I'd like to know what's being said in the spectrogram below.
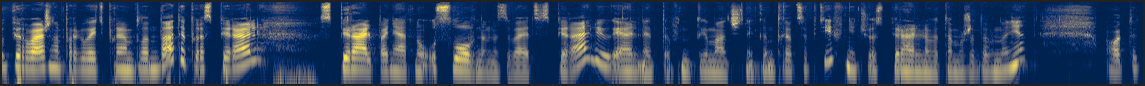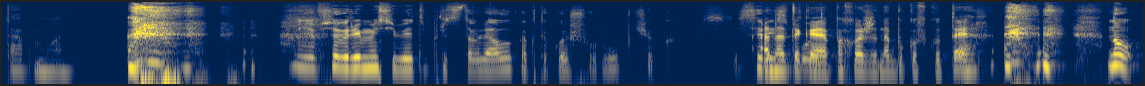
Супер важно проговорить про имплантаты, про спираль. Спираль, понятно, условно называется спиралью. Реально это внутриматочный контрацептив. Ничего спирального там уже давно нет. Вот это обман. Я все время себе это представляла как такой шурупчик. Она такая похожа на буковку Т. Ну,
